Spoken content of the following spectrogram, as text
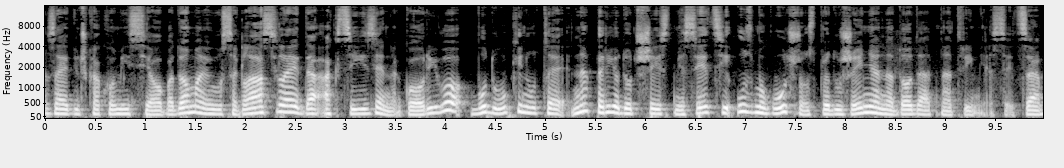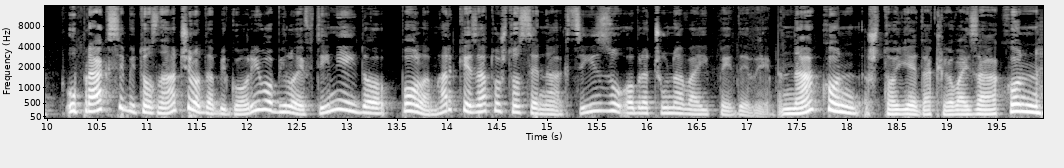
zajednička komisija oba doma i usaglasila je da akcize na gorivo budu ukinute na period od šest mjeseci uz mogućnost produženja na dodatna tri mjeseca. U praksi bi to značilo da bi gorivo bilo jeftinije i do pola marke zato što se na akcizu obračunava i PDV. Nakon što je dakle ovaj zakon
